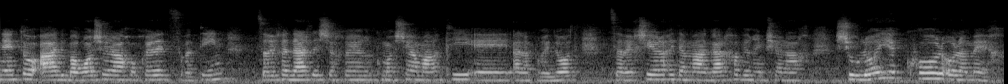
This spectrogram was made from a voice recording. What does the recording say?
נטו את בראש שלך אוכלת סרטים, צריך לדעת לשחרר, כמו שאמרתי אה, על הפרידות, צריך שיהיה לך את המעגל חברים שלך, שהוא לא יהיה כל עולמך.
